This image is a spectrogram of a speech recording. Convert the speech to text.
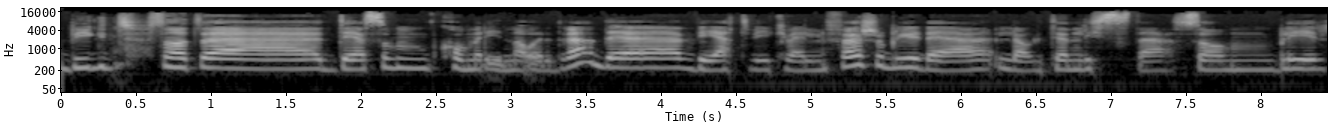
bygd. Sånn at eh, det som kommer inn av ordre, det vet vi kvelden før. Så blir det lagd til en liste som blir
